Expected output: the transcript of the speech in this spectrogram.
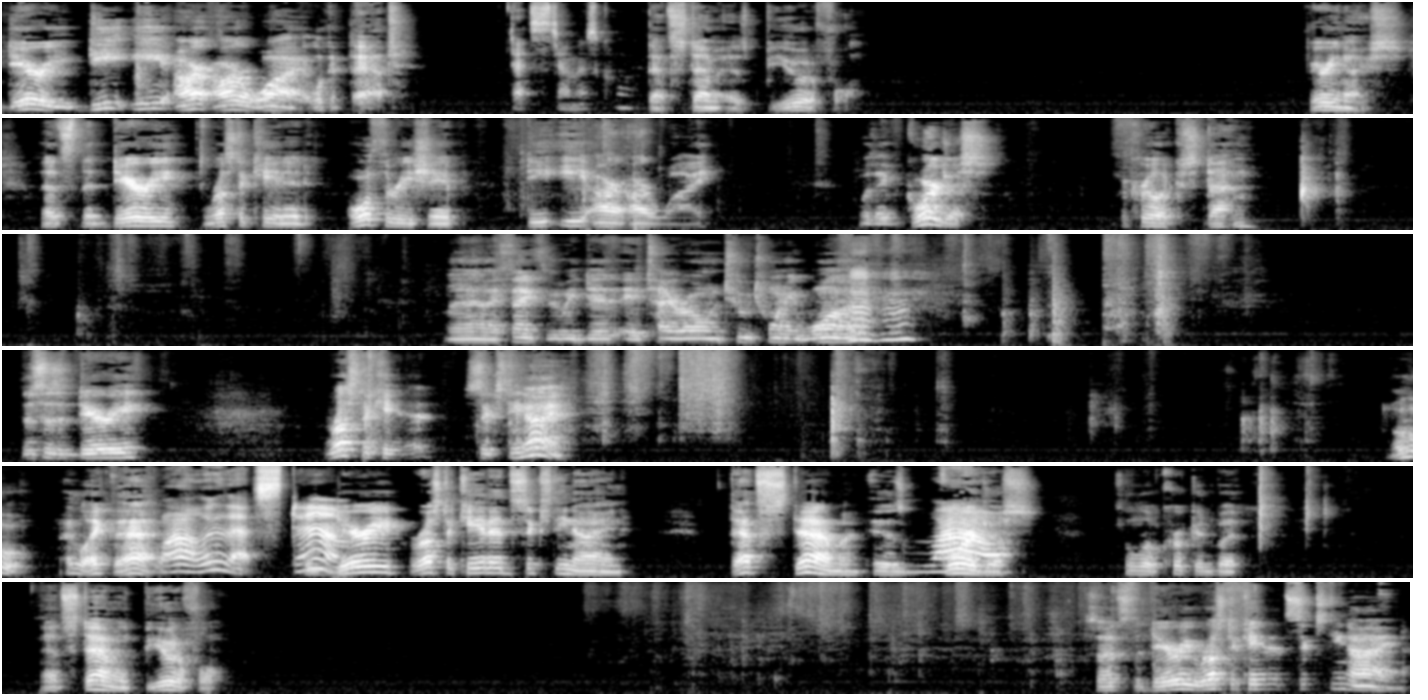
Derry, D E R R Y. Look at that. That stem is cool. That stem is beautiful. Very nice. That's the Derry rusticated 03 shape, D E R R Y, with a gorgeous acrylic statin. And I think that we did a Tyrone 221. Mm-hmm. This is a Derry rusticated 69. Ooh, I like that. Wow, look at that The stem. Derry rusticated 69. That stem is Wow. gorgeous. It's a little crooked, but that stem is beautiful. So that's the Derry rusticated 69.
